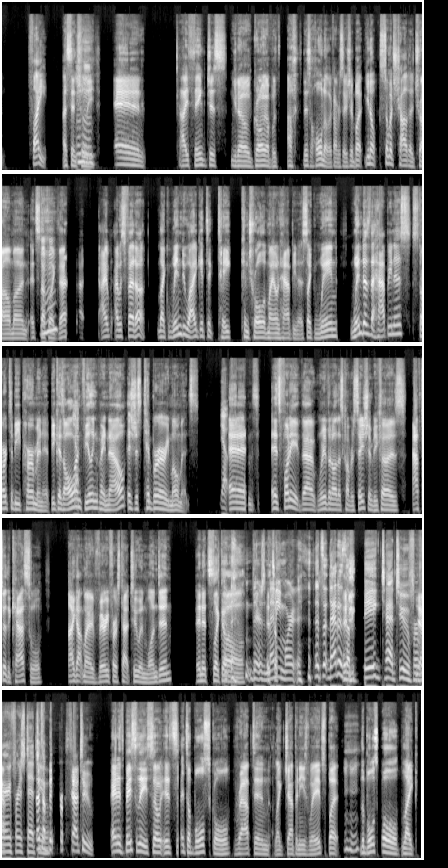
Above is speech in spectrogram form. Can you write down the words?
fight essentially. And I think just, you know, growing up with uh, this a whole nother conversation, but you know, so much childhood trauma and, and stuff Mhm. like that. I, I was fed up. Like, when do I get to take control of my own happiness? Like when when does the happiness start to be permanent? Because all Yeah. I'm feeling right now is just temporary moments. Yep. And it's funny that we've been on this conversation because after the castle, I got my very first tattoo in London. And it's like a There's it's a- many more. That's a, that is a big tattoo for Yeah. very first tattoo. That's a big first tattoo. And it's basically so it's it's a bull skull wrapped in like Japanese waves, but hmm the bull skull like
